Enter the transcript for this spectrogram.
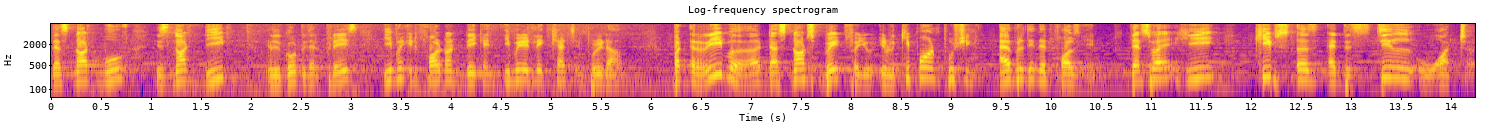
does not move, is not deep. It will go to that place. Even it fall down, they can immediately catch and put it up. But a river does not wait for you. It will keep on pushing everything that falls in. That's why He keeps us at the still water.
